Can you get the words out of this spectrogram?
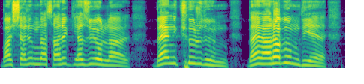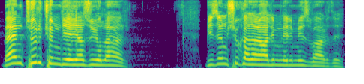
Başlarında sarık yazıyorlar. Ben Kürdüm, ben Arabım diye, ben Türk'üm diye yazıyorlar. Bizim şu kadar alimlerimiz vardı.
